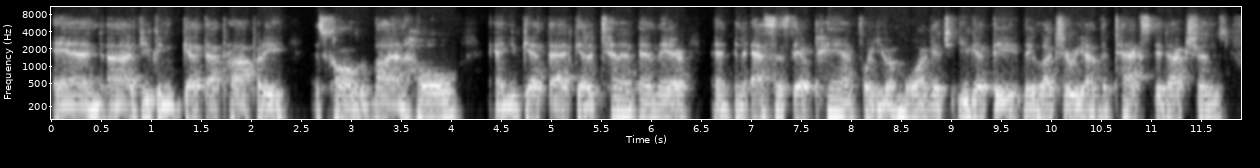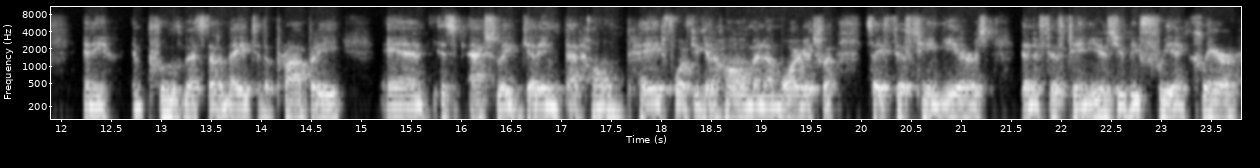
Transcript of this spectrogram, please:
And uh, if you can get that property, it's called buy and hold, and you get that, get a tenant in there, and in essence, they're paying for your mortgage. You get the, the luxury of the tax deductions, any improvements that are made to the property, and it's actually getting that home paid for. If you get a home and a mortgage for, say, 15 years, then in 15 years, you'd be free and clear.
